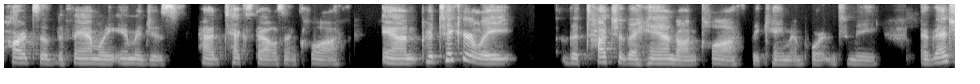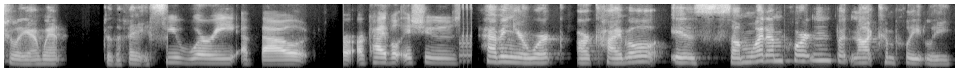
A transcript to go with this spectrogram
parts of the family images had textiles and cloth. And particularly the touch of the hand on cloth became important to me. Eventually, I went to the face. You worry about archival issues? Having your work archival is somewhat important, but not completely.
